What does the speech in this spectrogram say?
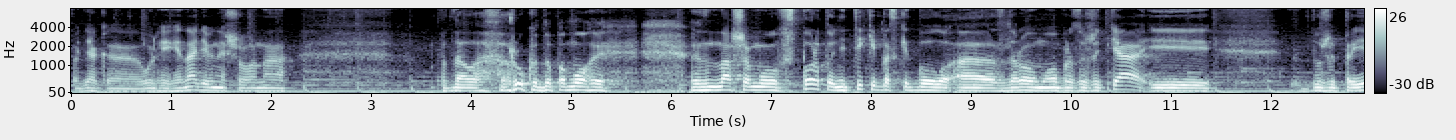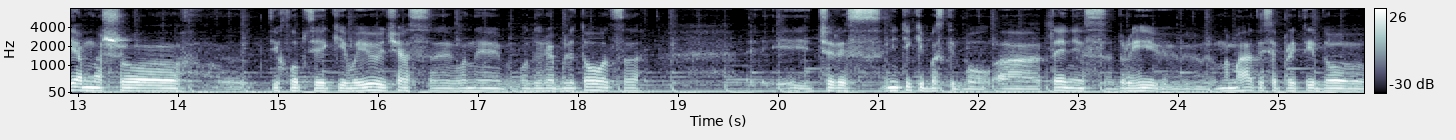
подяка Ольгі Геннадівні, що вона подала руку допомоги нашому спорту, не тільки баскетболу, а здоровому образу життя. І дуже приємно, що ті хлопці, які воюють час, вони будуть реабілітовуватися. Через не тільки баскетбол, а теніс, другі, намагатися прийти до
